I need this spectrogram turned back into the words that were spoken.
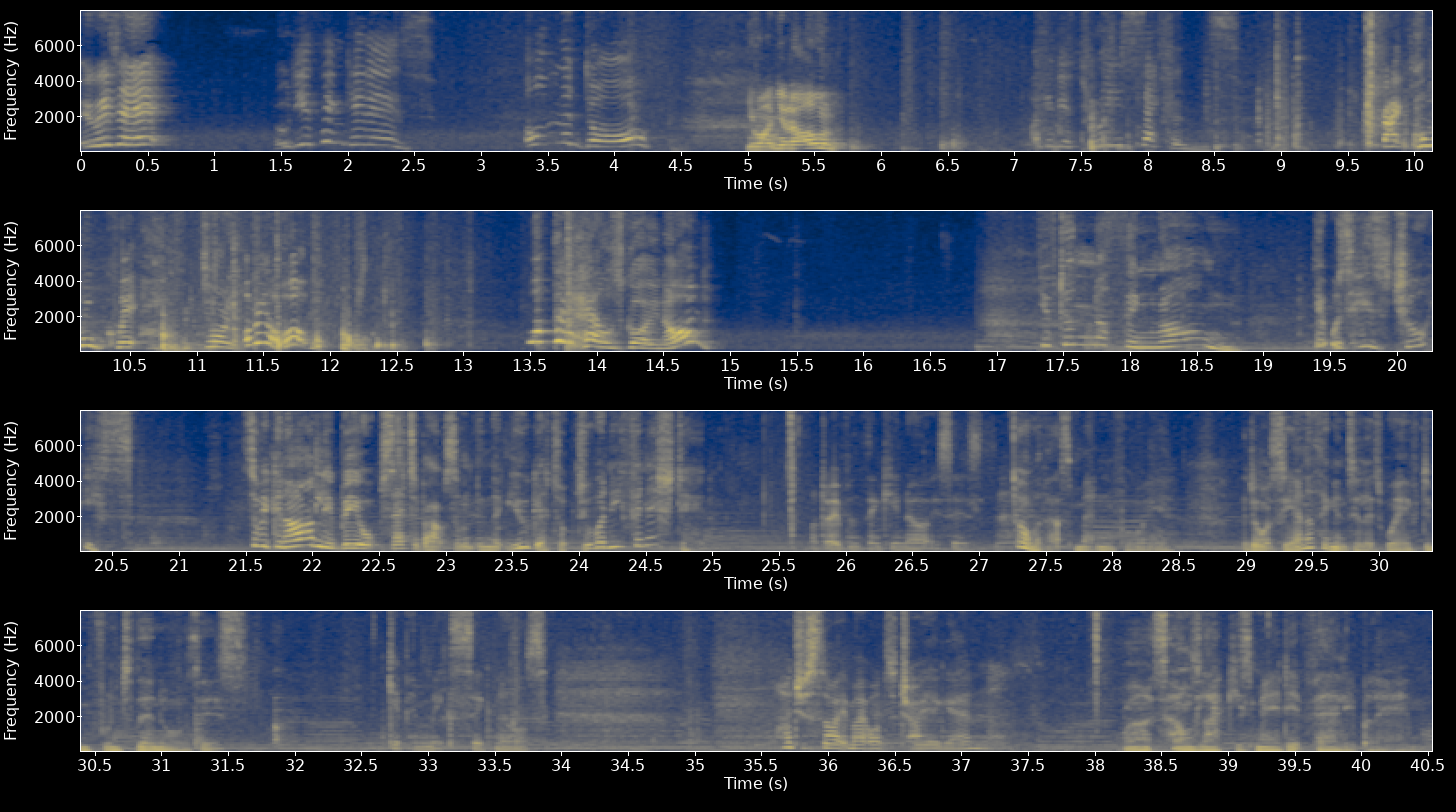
Who is it? Who do you think it is? Open the door. You on your own? I'll give you three seconds. Right, come in quick. Victoria, hurry up. What the hell's going on? You've done nothing wrong. It was his choice. So he can hardly be upset about something that you get up to when he finished it. I don't even think he notices. Oh, well, that's men for you. They don't see anything until it's waved in front of their noses. Giving mixed signals. I just thought he might want to try again. Well, it sounds like he's made it fairly plain.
